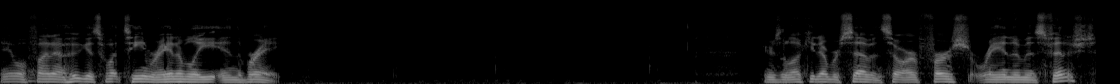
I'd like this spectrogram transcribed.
And we'll find out who gets what team randomly in the break. Here's a lucky number seven. So our first random is finished.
